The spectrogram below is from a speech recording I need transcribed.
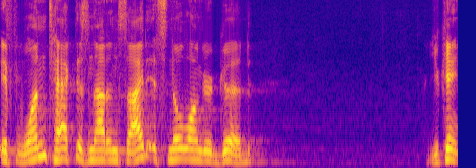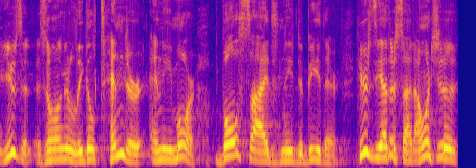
if one tack is not inside, it's no longer good. You can't use it. It's no longer legal tender anymore. Both sides need to be there. Here's the other side. I want you to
